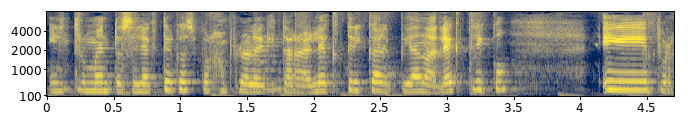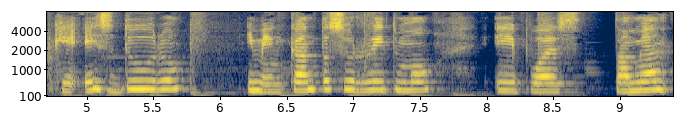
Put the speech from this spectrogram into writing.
instrumentos eléctricos, por ejemplo la guitarra eléctrica, el piano eléctrico, y porque es duro y me encanta su ritmo y pues también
